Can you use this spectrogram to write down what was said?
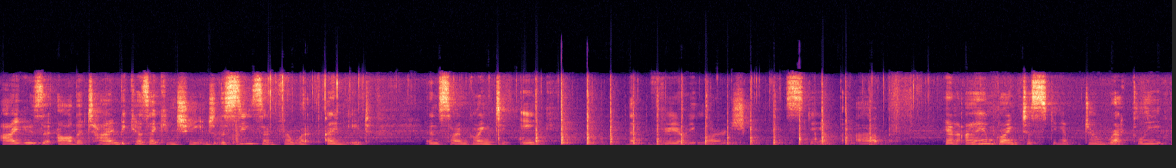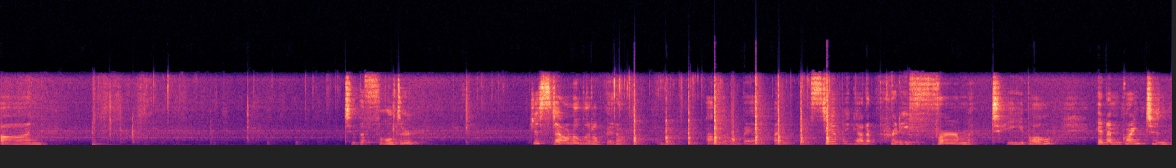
I use it all the time because I can change the season for what I need. And so I'm going to ink that very large stamp up and I am going to stamp directly on to the folder just down a little bit a little bit I'm stamping on a pretty firm table and I'm going to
